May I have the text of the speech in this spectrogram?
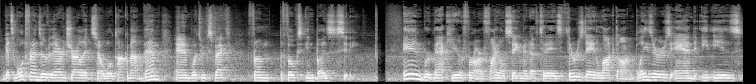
We've got some old friends over there in Charlotte, so we'll talk about them and what to expect from the folks in Buzz City. And we're back here for our final segment of today's Thursday Locked On Blazers, and it is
